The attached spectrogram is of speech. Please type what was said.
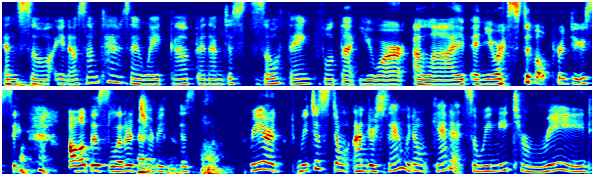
and mm-hmm. so you know sometimes i wake up and i'm just so thankful that you are alive and you are still producing all this literature because we are we just don't understand we don't get it so we need to read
